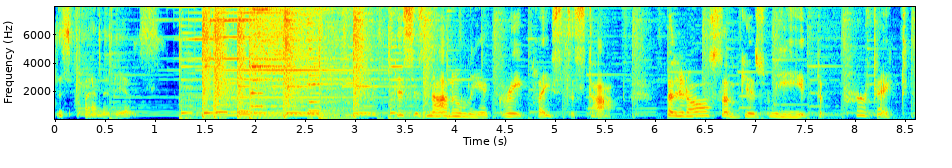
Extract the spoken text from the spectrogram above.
this planet is. This is not only a great place to stop, but it also gives me the perfect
